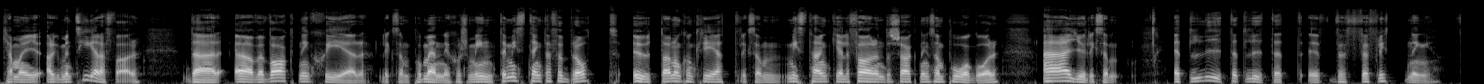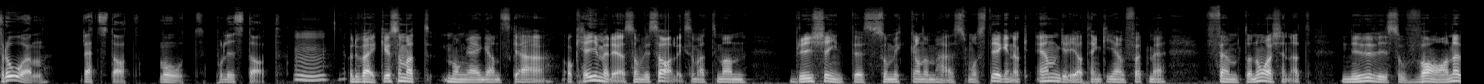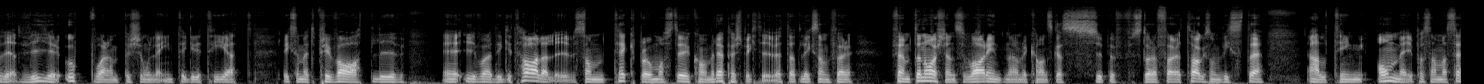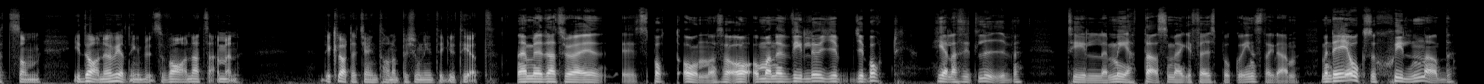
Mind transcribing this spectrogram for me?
kan man ju argumentera för där övervakning sker liksom på människor som inte är misstänkta för brott utan någon konkret liksom, misstanke eller förundersökning som pågår är ju liksom ett litet, litet eh, förflyttning från rättsstat mot polisstat. Mm. Och det verkar ju som att många är ganska okej okay med det som vi sa, liksom att man bryr sig inte så mycket om de här små stegen och en grej jag tänker jämfört med 15 år sedan att nu är vi så vana vid att vi ger upp vår personliga integritet, liksom ett privatliv eh, i våra digitala liv. Som techbro måste ju komma med det perspektivet att liksom för 15 år sedan så var det inte några amerikanska superstora företag som visste allting om mig på samma sätt som idag. Nu har vi helt enkelt blivit så vana att så här, men det är klart att jag inte har någon personlig integritet. Nej men det där tror jag är spot on, alltså om man är villig att ge, ge bort hela sitt liv till Meta som äger Facebook och Instagram. Men det är också skillnad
